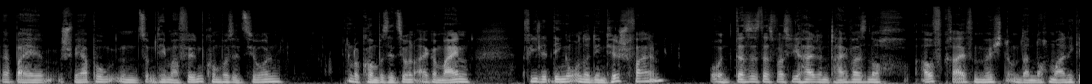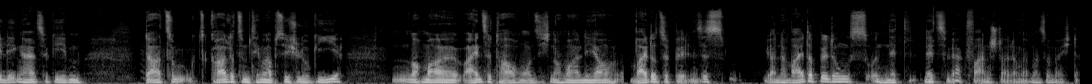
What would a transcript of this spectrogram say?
äh, bei Schwerpunkten zum Thema Filmkomposition oder Komposition allgemein viele Dinge unter den Tisch fallen. Und das ist das, was wir halt dann teilweise noch aufgreifen möchten, um dann nochmal eine Gelegenheit zu geben, da zum, gerade zum Thema Psychologie nochmal einzutauchen und sich nochmal näher weiterzubilden. Es ist ja eine Weiterbildungs- und Net Netzwerkveranstaltung, wenn man so möchte.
